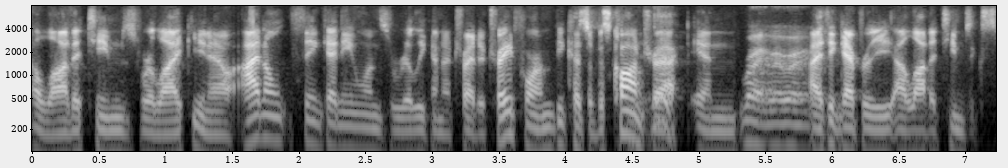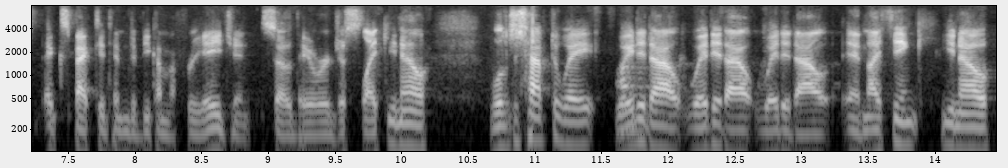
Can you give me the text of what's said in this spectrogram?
a lot of teams were like, you know, I don't think anyone's really going to try to trade for him because of his contract. And right, right, right. I think every, a lot of teams ex- expected him to become a free agent. So they were just like, you know, we'll just have to wait, wait it out, wait it out, wait it out. And I think, you know,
